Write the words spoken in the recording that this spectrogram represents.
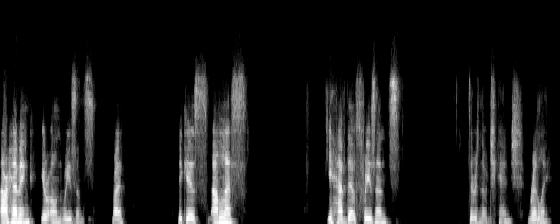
are having your own reasons, right? Because unless you have those reasons, there is no change really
